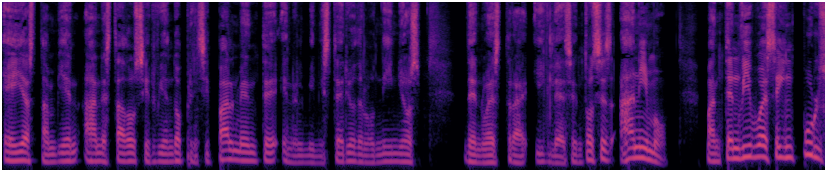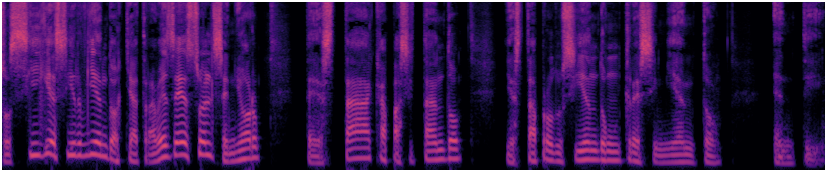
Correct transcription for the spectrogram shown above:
ellas también han estado sirviendo principalmente en el ministerio de los niños de nuestra iglesia. Entonces, ánimo, mantén vivo ese impulso, sigue sirviendo, que a través de eso el Señor te está capacitando y está produciendo un crecimiento en ti.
